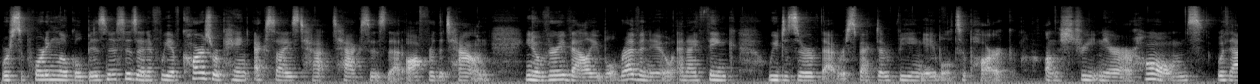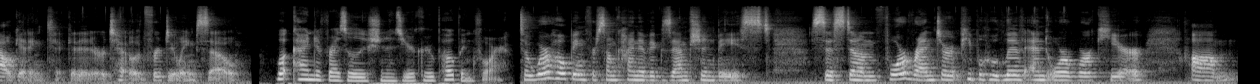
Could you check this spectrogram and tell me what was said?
We're supporting local businesses, and if we have cars, we're paying excise ta- taxes that offer the town, you know, very valuable revenue. And I think we deserve that respect of being able to park on the street near our homes without getting ticketed or towed for doing so. What kind of resolution is your group hoping for? So we're hoping for some kind of exemption-based system for renter people who live and or work here. Um,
